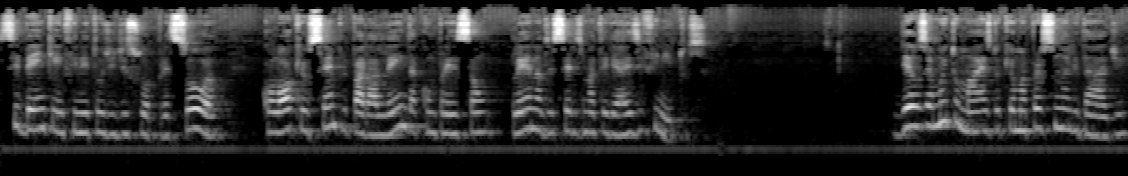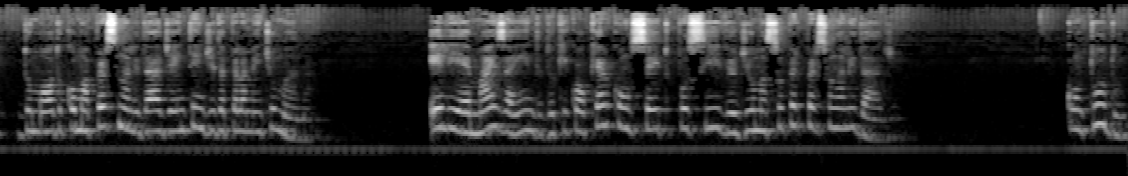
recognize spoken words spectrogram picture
se bem que a infinitude de sua pessoa coloque-o sempre para além da compreensão plena dos seres materiais e finitos. Deus é muito mais do que uma personalidade, do modo como a personalidade é entendida pela mente humana. Ele é mais ainda do que qualquer conceito possível de uma superpersonalidade. Contudo,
